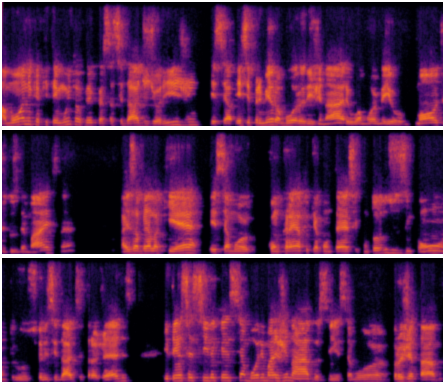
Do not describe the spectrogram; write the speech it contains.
A Mônica, que tem muito a ver com essa cidade de origem, esse, esse primeiro amor originário, o amor meio molde dos demais, né? A Isabela, que é esse amor concreto que acontece com todos os encontros, felicidades e tragédias, e tem a Cecília, que é esse amor imaginado, assim, esse amor projetado.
